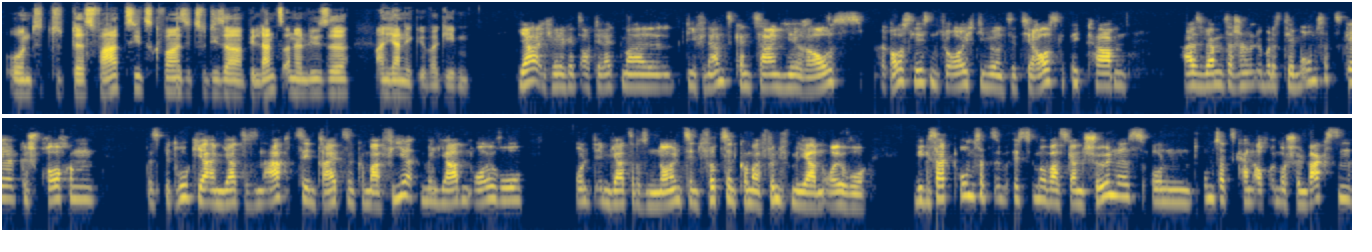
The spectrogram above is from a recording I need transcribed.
und des Fazits quasi zu dieser Bilanzanalyse an Yannick übergeben. Ja, ich würde jetzt auch direkt mal die Finanzkennzahlen hier raus, rauslesen für euch, die wir uns jetzt hier rausgepickt haben. Also wir haben uns ja schon über das Thema Umsatz ge gesprochen. Das betrug ja im Jahr 2018 13,4 Milliarden Euro und im Jahr 2019 14,5 Milliarden Euro. Wie gesagt, Umsatz ist immer was ganz Schönes und Umsatz kann auch immer schön wachsen.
